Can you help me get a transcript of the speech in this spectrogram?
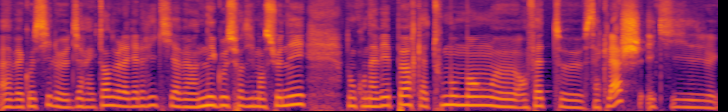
avec aussi le directeur de la galerie qui avait un ego surdimensionné. Donc on avait peur qu'à tout moment, en fait, ça clash et qui,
